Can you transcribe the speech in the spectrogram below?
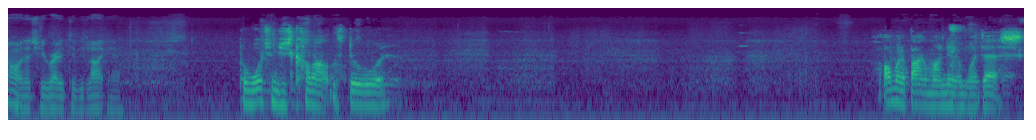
Oh, it's actually relatively light here. but watch him just come out this doorway. I'm gonna bang my knee on my desk.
